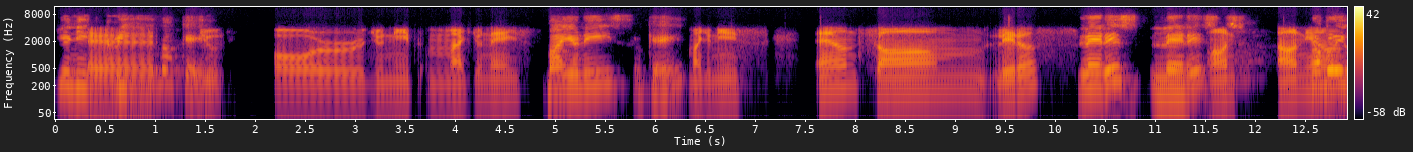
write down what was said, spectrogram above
You need uh, cream, okay. You or you need mayonnaise, Mayonnaise, okay. mayonnaise, and some lettuce, Lettuce, lettuce. On- onions, Probably,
